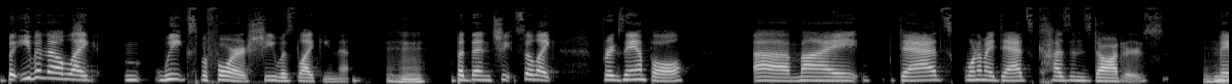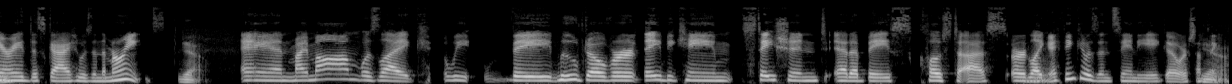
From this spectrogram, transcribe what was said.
But even though like m- weeks before she was liking them, Mm-hmm. but then she so like for example uh my dad's one of my dad's cousin's daughters Mm-hmm. married this guy who was in the marines Yeah. and my mom was like we they moved over they became stationed at a base close to us or like Mhm. i think it was in san diego or something Yeah.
